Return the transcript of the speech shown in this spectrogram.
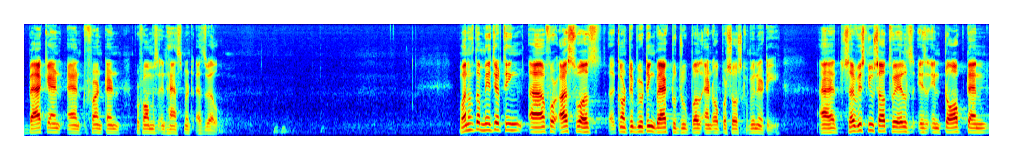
back-end and front-end performance enhancement as well. One of the major things uh, for us was uh, contributing back to Drupal and open source community. Uh, Service New South Wales is in top 10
